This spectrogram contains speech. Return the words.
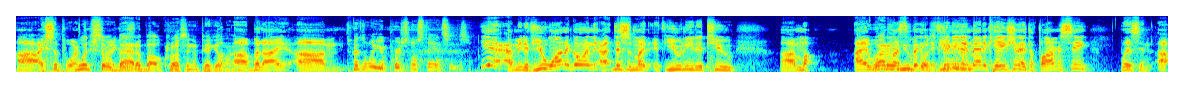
Uh, I support what's the so bad about crossing a picket line? Uh, but I, um, Depends on what your personal stance is. Yeah, I mean, if you want to go in, uh, this is my. If you needed to, um, I would Why don't cross you the picket- cross If you needed line? medication at the pharmacy, listen, I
